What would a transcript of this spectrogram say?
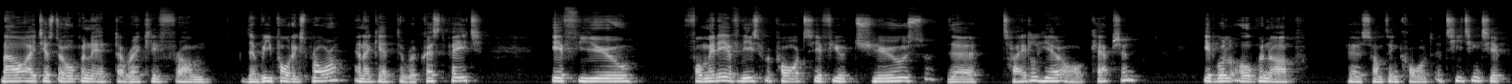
Now I just open it directly from the Report Explorer and I get the request page. If you, for many of these reports, if you choose the title here or caption, it will open up uh, something called a teaching tip.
